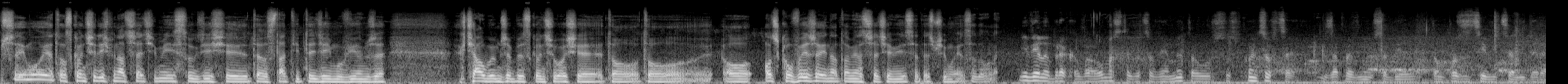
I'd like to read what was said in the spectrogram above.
przyjmuję to. Skończyliśmy na trzecim miejscu. Gdzieś y, ten ostatni tydzień mówiłem, że chciałbym, żeby skończyło się to, to o oczko wyżej, natomiast trzecie miejsce też przyjmuję z zadowoleniem. Niewiele brakowało, bo z tego co wiemy, to Ursus w końcówce zapewnił sobie tą pozycję wicelidera.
